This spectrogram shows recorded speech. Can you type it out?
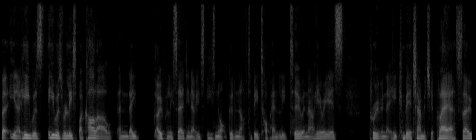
But you know, he was he was released by Carlisle, and they openly said, you know, he's he's not good enough to be top end League Two, and now here he is, proving that he can be a championship player. So.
